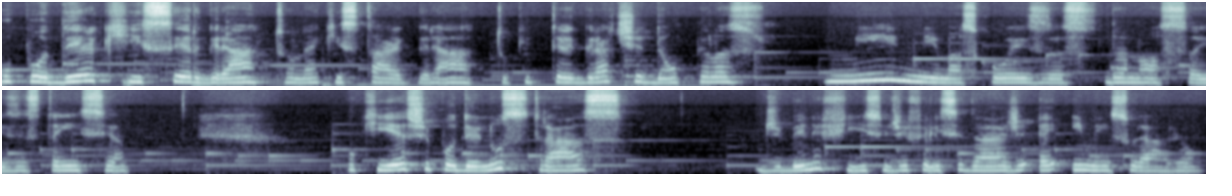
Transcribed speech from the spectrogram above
o poder que ser grato, né, que estar grato, que ter gratidão pelas mínimas coisas da nossa existência, o que este poder nos traz de benefício, de felicidade é imensurável.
